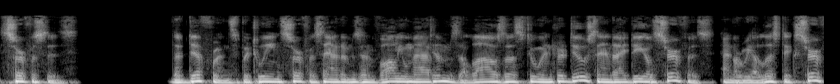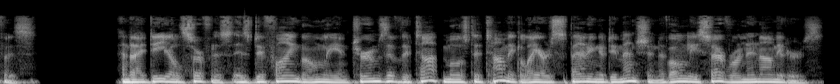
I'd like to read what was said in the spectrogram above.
Surfaces the difference between surface atoms and volume atoms allows us to introduce an ideal surface and a realistic surface. An ideal surface is defined only in terms of the topmost atomic layers spanning a dimension of only several nanometers.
